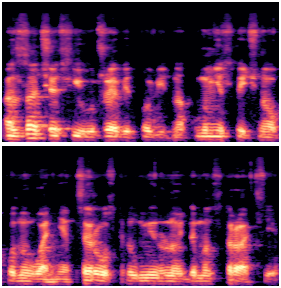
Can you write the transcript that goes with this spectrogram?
а за часів вже відповідно комуністичного панування це розстріл мирної демонстрації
